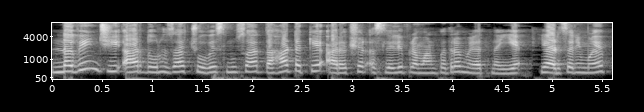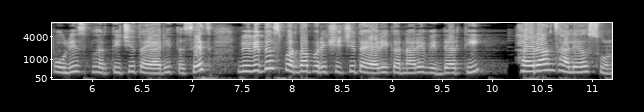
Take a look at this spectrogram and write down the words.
नवीन जी आर दोन हजार चोवीसनुसार दहा टक्के आरक्षण असलेले प्रमाणपत्र मिळत नाहीये. या अडचणीमुळे पोलीस भरतीची तयारी तसेच विविध स्पर्धा परीक्षेची तयारी करणारे विद्यार्थी हैराण झाले असून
